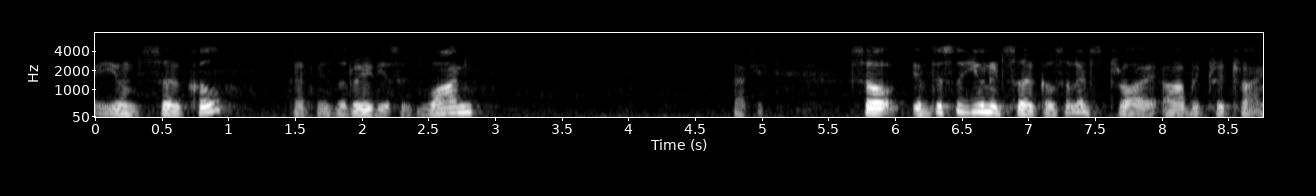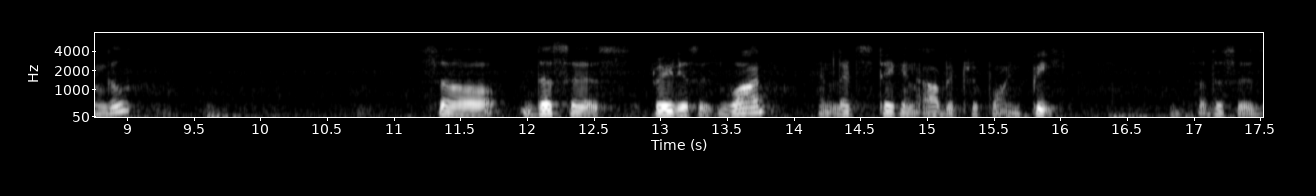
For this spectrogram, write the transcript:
Okay unit circle that means the radius is 1 okay so if this is a unit circle so let's draw an arbitrary triangle. So this is radius is 1 and let's take an arbitrary point P. So this is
